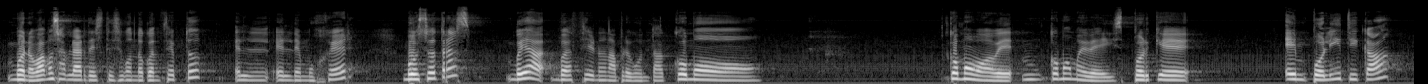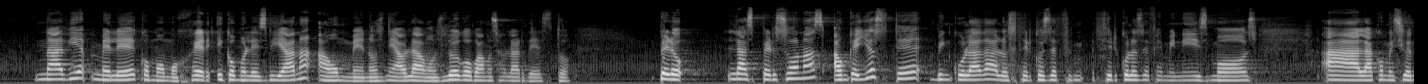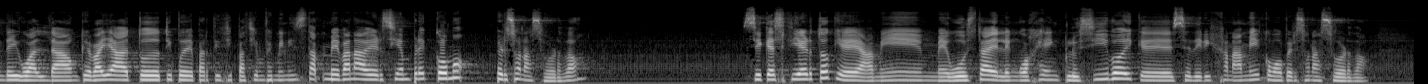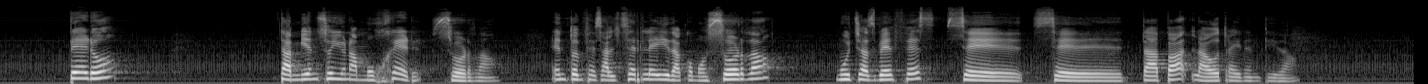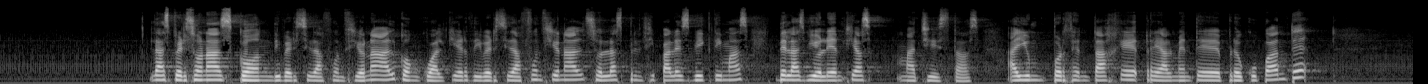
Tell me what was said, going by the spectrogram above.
Bueno, vamos a hablar de este segundo concepto, el, el de mujer. Vosotras, voy a, hacer una pregunta. ¿Cómo, cómo, me, ¿Cómo me veis? Porque en política nadie me lee como mujer y como lesbiana aún menos, ni hablamos. Luego vamos a hablar de esto. Pero las personas, aunque yo esté vinculada a los de, círculos de feminismos, a la Comisión de Igualdad, aunque vaya a todo tipo de participación feminista, me van a ver siempre como persona sorda. Sí que es cierto que a mí me gusta el lenguaje inclusivo y que se dirijan a mí como persona sorda. Pero también soy una mujer sorda. Entonces, al ser leída como sorda, muchas veces se, tapa la otra identidad. Las personas con diversidad funcional, con cualquier diversidad funcional, son las principales víctimas de las violencias machistas. Hay un porcentaje realmente preocupante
